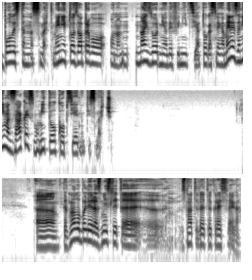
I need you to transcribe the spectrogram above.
bolestan na smrt. Meni je to zapravo ono najzornija definicija toga svega. Mene zanima zakaj smo mi toliko opsjednuti smrću. A, kad malo bolje razmislite, e, znate da je to kraj svega.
